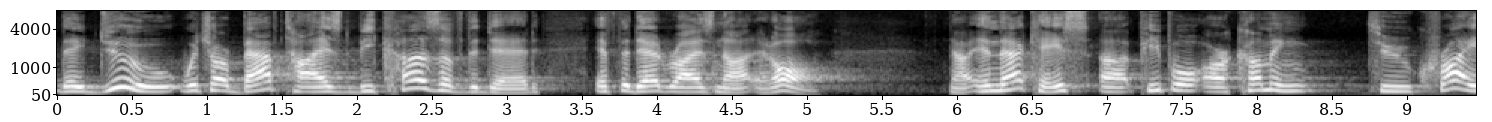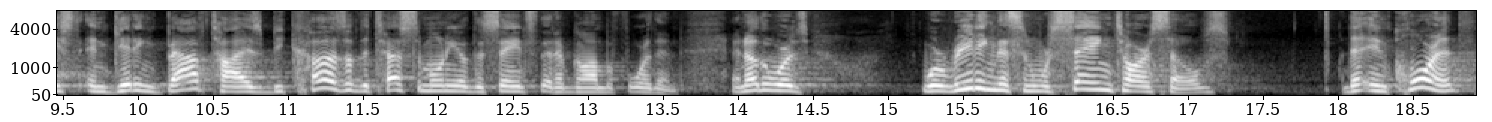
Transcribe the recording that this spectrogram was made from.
they do which are baptized because of the dead, if the dead rise not at all? Now, in that case, uh, people are coming to Christ and getting baptized because of the testimony of the saints that have gone before them. In other words, we're reading this and we're saying to ourselves that in Corinth,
